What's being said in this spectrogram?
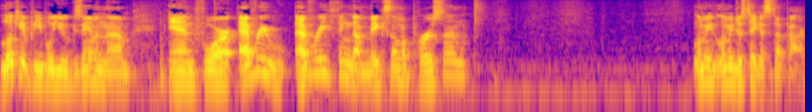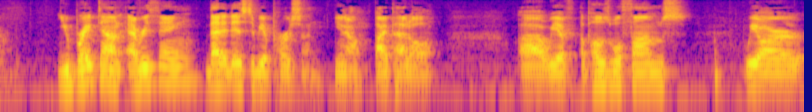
look at people you examine them and for every everything that makes them a person let me let me just take a step back you break down everything that it is to be a person. You know, bipedal. Uh, we have opposable thumbs. We are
